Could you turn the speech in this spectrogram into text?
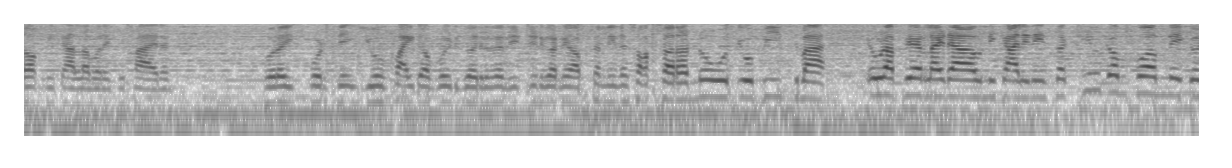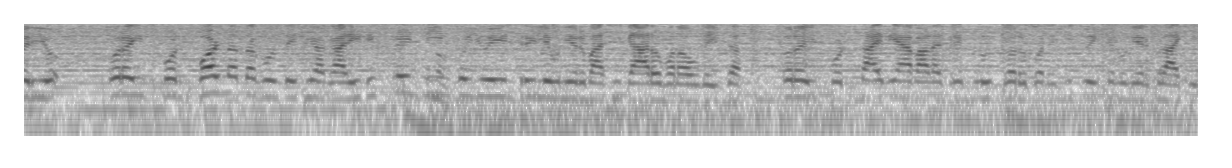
नक निकाल्न भने चाहिँ पाएनन् फोर स्पोर्ट्सले यो फाइट अभोइड गरेर रिट्रिट गर्ने अप्सन लिन सक्छ र नो त्यो बिचमा एउटा प्लेयरलाई डाउन निकालि नै छ। किल कन्फर्म नै गरियो। फोर स्पोर्ट्स बढ्न त खोज्दै थियो अगाडि। डिफ्रेन्ट टिमको यो इन्ट्रीले उनीहरूमाथि गाह्रो बनाउँदैछ। फोर स्पोर्ट्स सायद यहाँबाट ग्रिप लुज गर्नुपर्ने सिचुएसन उनीहरूको लागि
